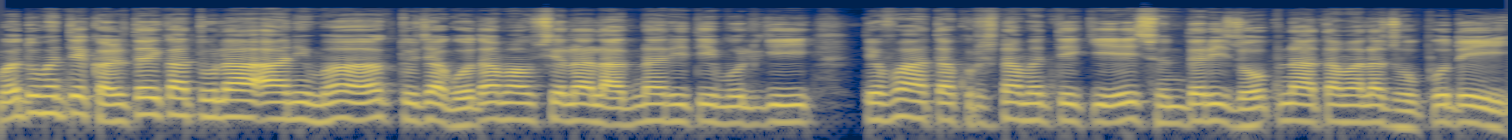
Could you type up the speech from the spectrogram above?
मधू म्हणते कळतंय का तुला? आणि मग तुझ्या गोदामावशीला लागणारी ती मुलगी तेव्हा आता कृष्णा म्हणते की ए सुंदरी झोप ना आता मला झोपू दे.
